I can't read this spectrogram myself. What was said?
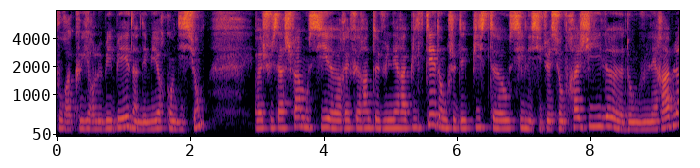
pour accueillir le bébé dans des meilleures conditions. je suis sage-femme aussi euh, référente vulnérabilité, donc je dépiste aussi les situations fragiles, euh, donc vulnérables.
